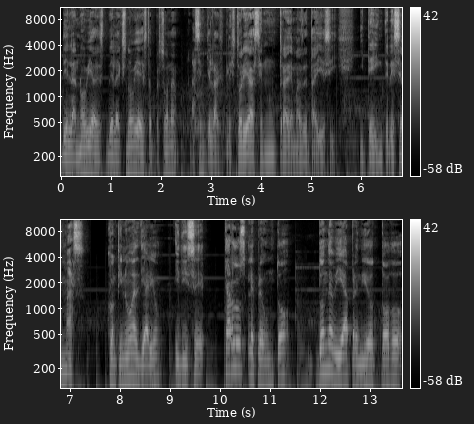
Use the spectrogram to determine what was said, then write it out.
de la novia, de, de la exnovia de esta persona, hacen que la, la, historia se nutra de más detalles y, y te interese más. Continúa el diario y dice, Carlos le preguntó dónde había aprendido todo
